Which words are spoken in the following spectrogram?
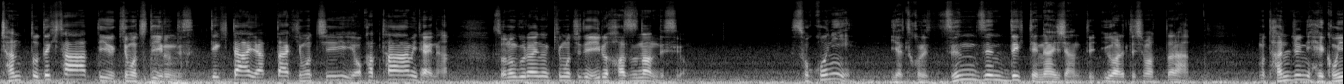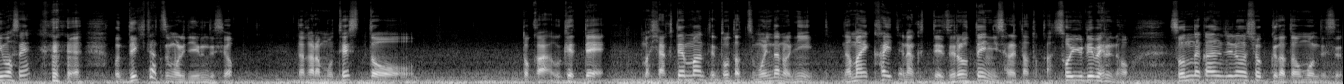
ちゃんとできたっていう気持ちでいるんです。できたやった気持ちよかったみたいな、そのぐらいの気持ちでいるはずなんですよ。そこにいやこれ全然できてないじゃんって言われてしまったらもう単純にへこみません？もうできたつもりでいるんですよ。だからもうテストとか受けて、まあ、100点満点取ったつもりなのに名前書いてなくて0点にされたとかそういうレベルのそんな感じのショックだと思うんです。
